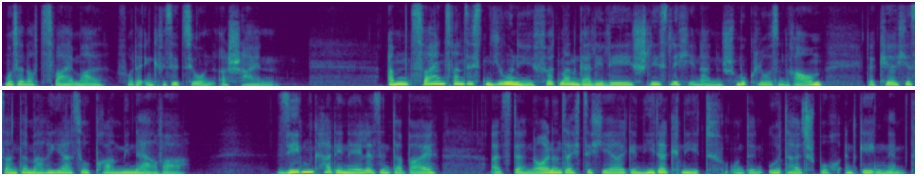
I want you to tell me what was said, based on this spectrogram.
muss er noch zweimal vor der Inquisition erscheinen. Am 22. Juni führt man Galilei schließlich in einen schmucklosen Raum der Kirche Santa Maria sopra Minerva. Sieben Kardinäle sind dabei, als der 69-Jährige niederkniet und den Urteilsspruch entgegennimmt.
